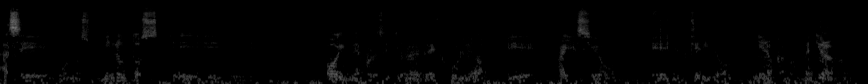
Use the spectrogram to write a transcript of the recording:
hace unos minutos. Eh, hoy, miércoles 29 de julio, falleció el querido Nino Cano, 21 de julio.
